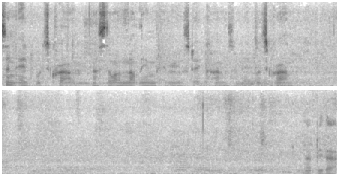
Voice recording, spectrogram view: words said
St Edward's Crown. That's the one, not the Imperial State Crown, St Edward's Crown. That'd be that.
